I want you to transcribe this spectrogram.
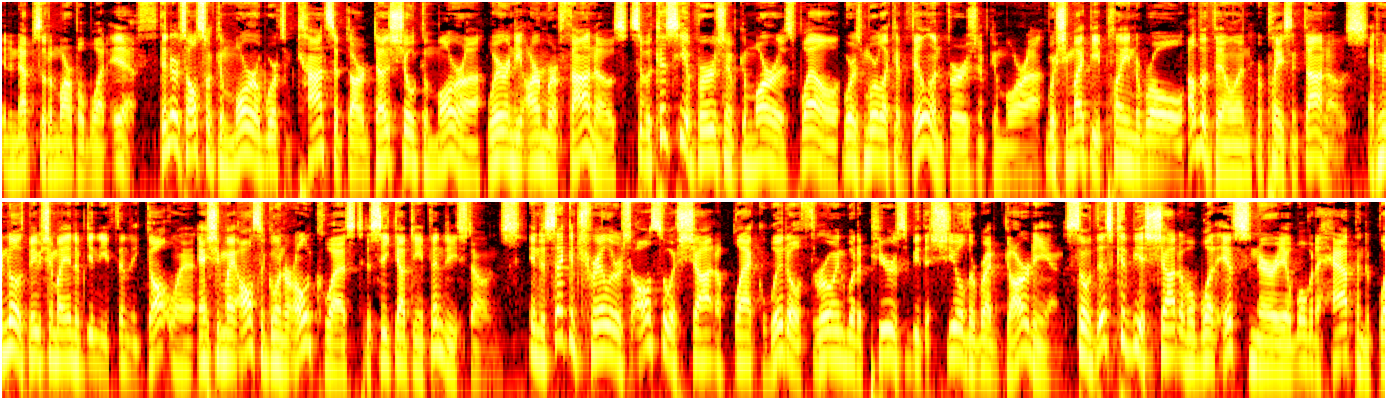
in an episode of Marvel What If. Then there's also Gamora, where some concept art does show Gamora wearing the armor of Thanos. So we could see a version of Gamora as well, where it's more like a villain version of Gamora, where she might be playing the role of a villain, replacing Thanos. And who knows, maybe she might end up getting the Infinity Gauntlet, and she might also go on her own quest to seek out the Infinity Stones. In the second trailer is also a shot of Black Widow throwing what appears to be the shield of Red Guardian. So this could be a shot of a what if scenario. What would have happened if Black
